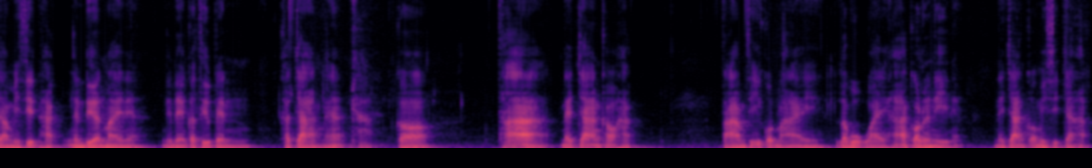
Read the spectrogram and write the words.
จะมีสิทธิ์หักเงินเดือนไหมเนี่ยเงินเดือนก็ถือเป็นค่าจ้างนะฮะครับก็ ถ้านายจ้างเขาหักตามที่กฎหมายระบุไว้ 5 กรณีเนี่ยนายจ้างก็มีสิทธิ์จะหัก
